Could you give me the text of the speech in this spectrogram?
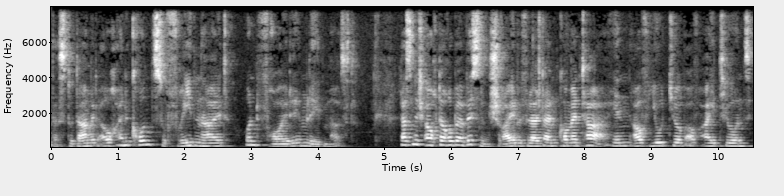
dass du damit auch eine Grundzufriedenheit und Freude im Leben hast. Lass mich auch darüber wissen. Schreibe vielleicht einen Kommentar in, auf YouTube, auf iTunes,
